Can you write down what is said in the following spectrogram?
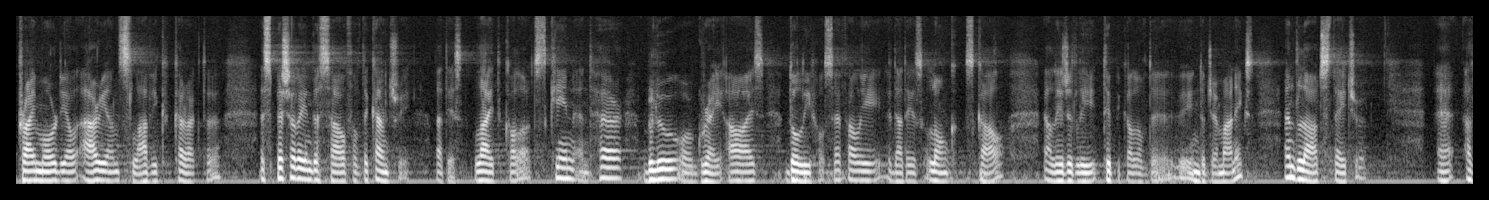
primordial Aryan Slavic character, especially in the south of the country, that is, light-colored skin and hair, blue or gray eyes, dolichocephaly, that is, long skull, allegedly typical of the Indo-Germanics, and large stature. Uh, at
